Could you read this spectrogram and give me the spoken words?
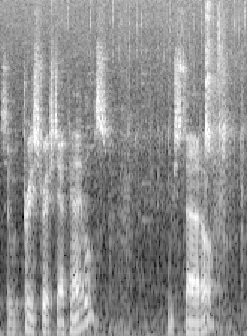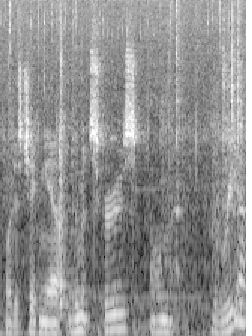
So we've pre-stretched our cables. We start off by just checking our limit screws on the rear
